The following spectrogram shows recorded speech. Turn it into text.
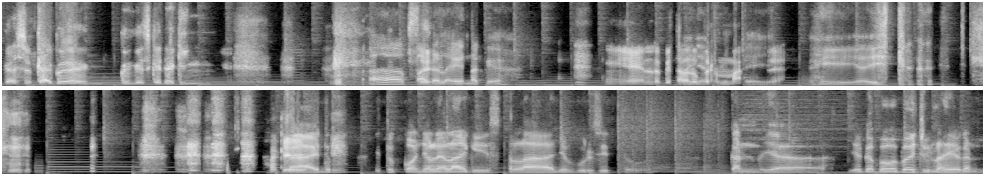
Gak suka gue gue gak suka daging. Ah padahal enak ya. Ya lu gue tau lu bermak protein. iya. Itu oke. Nah itu itu konyolnya lagi setelah nyebur situ kan ya ya gak bawa baju lah ya kan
